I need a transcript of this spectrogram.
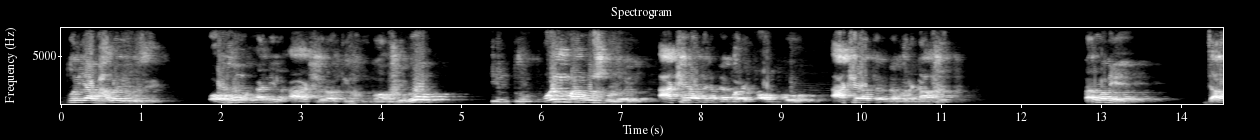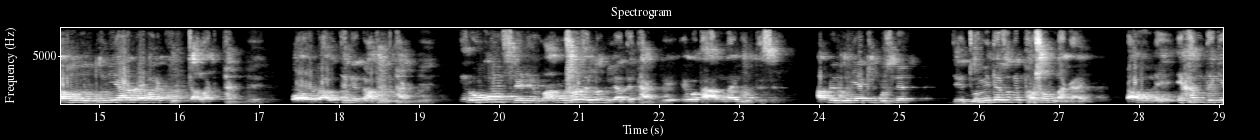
দুনিয়া ভালোই বুঝে। অহম আনিল আখিরাতি হুম গাফিলুন। কিন্তু ওই মানুষগুলোই আখেরাতের ব্যাপারে অজ্ঞ, আখেরাতের ব্যাপারে গাফেল। তার মানে যারা হলো দুনিয়ার ব্যাপারে খুব চালাক থাকবে, পরকাল থেকে গাফিল থাকবে এরকম শ্রেণির মানুষও যে দুনিয়াতে থাকবে, এ কথা আল্লাহ বলতেছেন। আপনি দুনিয়া কি বুঝলেন? যে জমিতে যদি ফসল লাগায়, তাহলে এখান থেকে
